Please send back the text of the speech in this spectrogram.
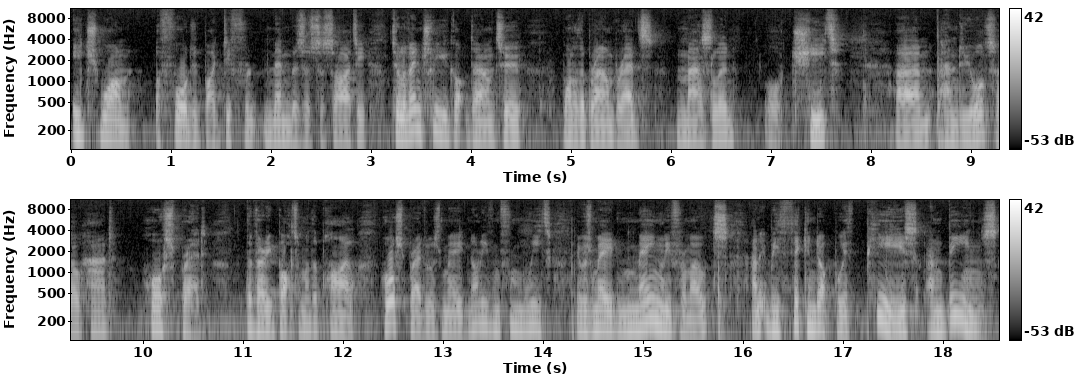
each one afforded by different members of society, till eventually you got down to one of the brown breads, maslin or cheat, um, and you also had horse bread, the very bottom of the pile. Horse bread was made not even from wheat, it was made mainly from oats, and it'd be thickened up with peas and beans.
